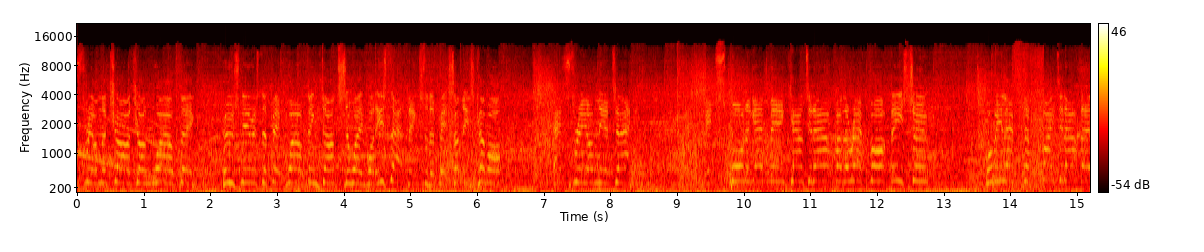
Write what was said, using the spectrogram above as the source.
S3 on the charge on Wild Thing. Who's nearest the pit? Wild Thing dances away. What is that next to the pit? Something's come off. S3 on the attack. It's Spawn again being counted out by the ref bot. These two will be left to fight it out then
